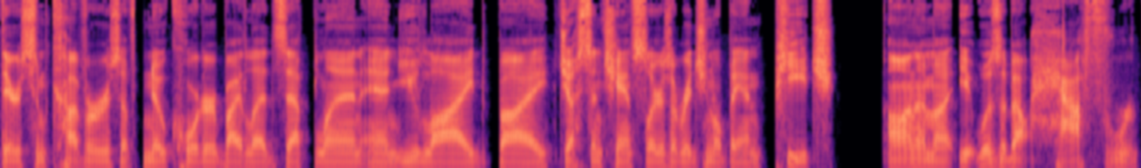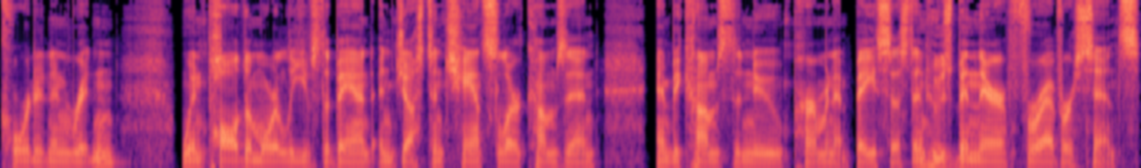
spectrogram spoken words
There's some covers of No Quarter by Led Zeppelin and You Lied by Justin Chancellor's original band Peach. Ænima, it was about half recorded and written when Paul D'Amour leaves the band and Justin Chancellor comes in and becomes the new permanent bassist and who's been there forever since.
